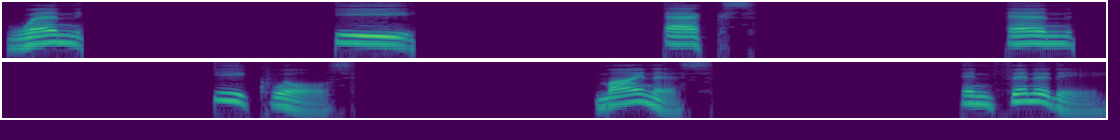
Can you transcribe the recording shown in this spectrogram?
when e x n equals minus infinity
